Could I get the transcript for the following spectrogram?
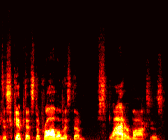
hate to skip that's the problem. It's the splatter boxes.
